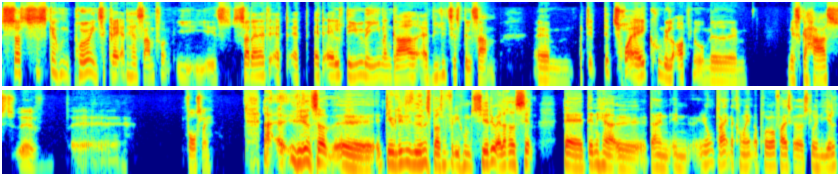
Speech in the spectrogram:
så, så skal hun prøve at integrere det her samfund i, i sådan, at, at, at, at alle delene i en eller anden grad er villige til at spille sammen. Øhm, og det, det tror jeg ikke, hun vil opnå med, øh, med Skahars øh, øh, forslag. Nej, øh, i virkeligheden så, øh, det er jo lidt et ledende spørgsmål, fordi hun siger det jo allerede selv, da den her, øh, der er en, en, en ung dreng, der kommer ind og prøver faktisk at slå hende ihjel,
